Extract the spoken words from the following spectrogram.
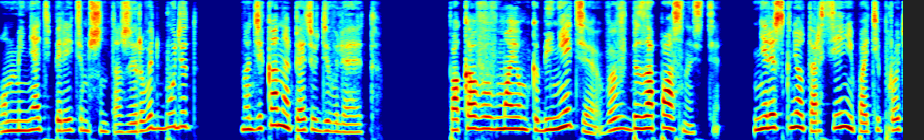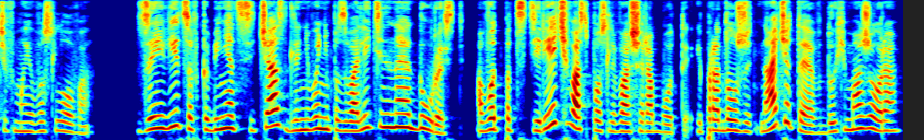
Он меня теперь этим шантажировать будет? Но декан опять удивляет. Пока вы в моем кабинете, вы в безопасности. Не рискнет Арсений пойти против моего слова. Заявиться в кабинет сейчас для него непозволительная дурость, а вот подстеречь вас после вашей работы и продолжить начатое в духе мажора.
